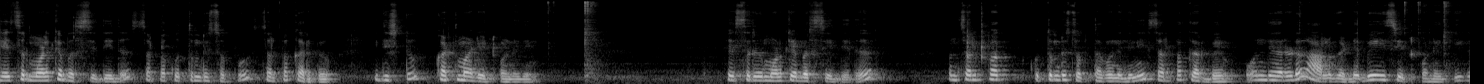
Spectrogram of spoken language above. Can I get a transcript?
ಹೆಸರು ಮೊಳಕೆ ಬರೆಸಿದ್ದಿದ್ದು ಸ್ವಲ್ಪ ಕೊತ್ತಂಬರಿ ಸೊಪ್ಪು, ಸ್ವಲ್ಪ ಕರಿಬೇವು. ಇದಿಷ್ಟು ಕಟ್ ಮಾಡಿ ಇಟ್ಕೊಂಡಿದ್ದೀನಿ. ಹೆಸರು ಮೊಳಕೆ ಬರೆಸಿದ್ದಿದ್ದು ಒಂದು ಸ್ವಲ್ಪ ಕೊತ್ತಂಬರಿ ಸೊಪ್ಪು ತಗೊಂಡಿದ್ದೀನಿ, ಸ್ವಲ್ಪ ಕರಿಬೇವು. ಒಂದೆರಡು ಆಲೂಗಡ್ಡೆ ಬೇಯಿಸಿ ಇಟ್ಕೊಂಡಿದ್ದೀನಿ. ಈಗ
